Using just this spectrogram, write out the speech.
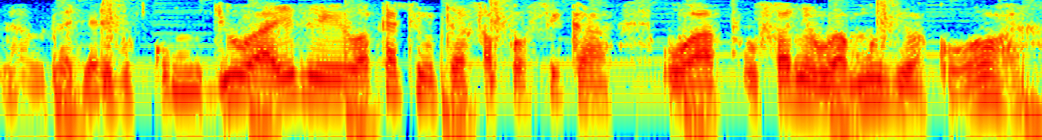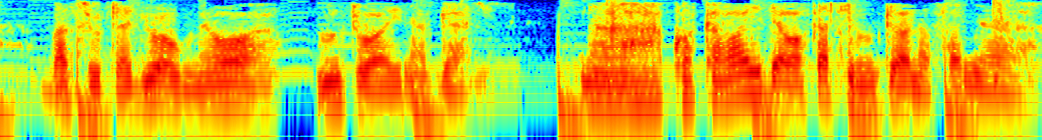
na unajaribu kumjua, ili wakati utakapofika wa, ufanye uamuzi wa kuoa, basi utajua umeoa mtu wa aina gani. Na kwa kawaida wakati mtu anafanya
